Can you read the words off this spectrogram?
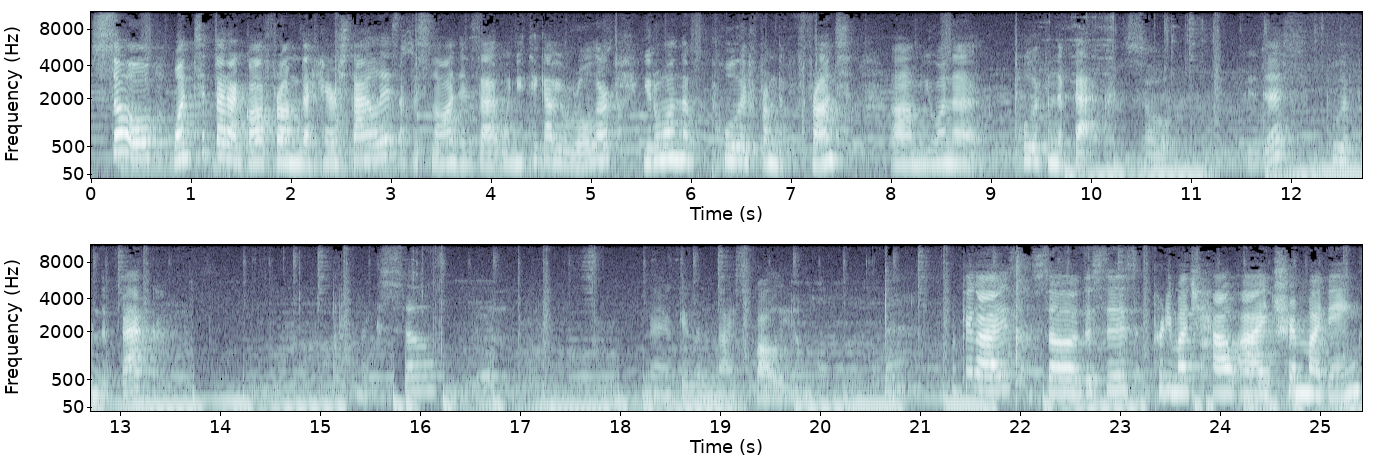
So, one tip that I got from the hairstylist at the salon is that when you take out your roller, you don't want to pull it from the front. Um, you want to pull it from the back. So, do this, pull it from the back, like so. And then give it a nice volume. Okay guys, so this is pretty much how I trim my bangs.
